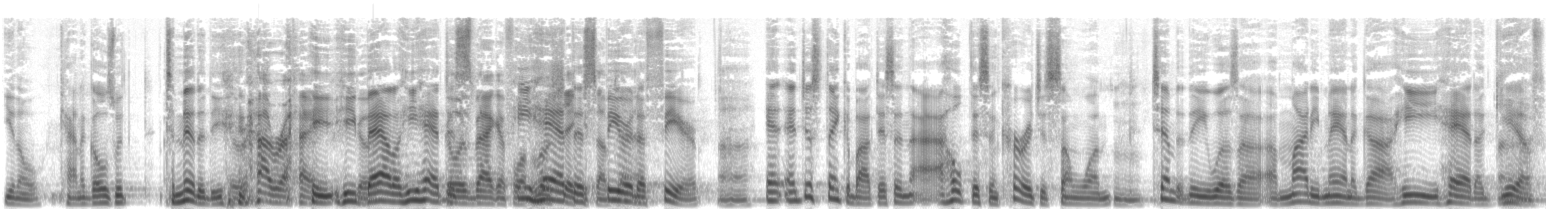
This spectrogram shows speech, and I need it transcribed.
you know, kind of goes with timidity. Right, right. he he battled. He had this. goes back and forth, He had the spirit of fear. Uh-huh. And and just think about this, and I hope this encourages someone. Mm-hmm. Timothy was a, a mighty man of God. He had a Uh-huh. gift.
